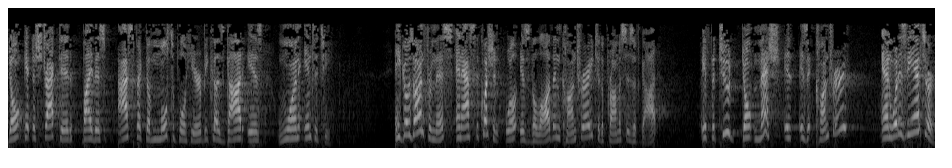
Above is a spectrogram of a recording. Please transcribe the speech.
don't get distracted by this aspect of multiple here because God is one entity. And he goes on from this and asks the question well, is the law then contrary to the promises of God? If the two don't mesh, is, is it contrary? And what is the answer?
